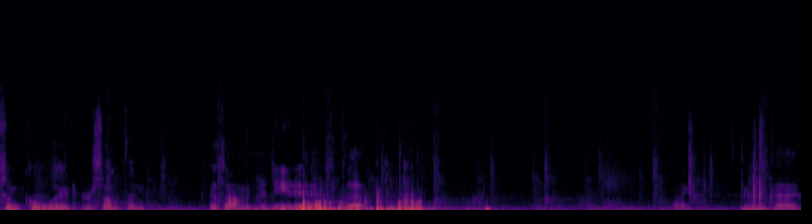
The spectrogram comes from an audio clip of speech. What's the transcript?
some Kool-Aid or something. Because I'm gonna need it after that. Like, really bad.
